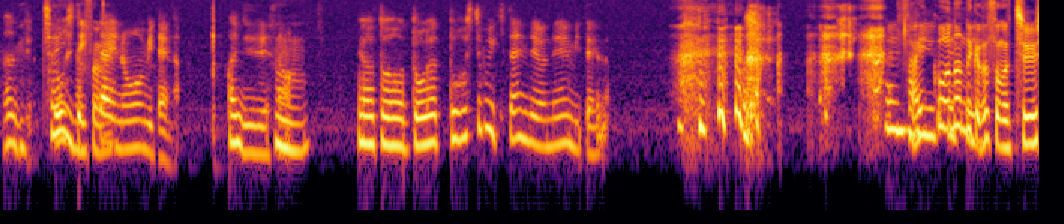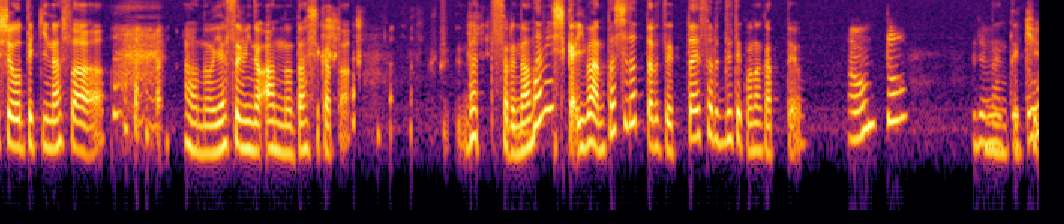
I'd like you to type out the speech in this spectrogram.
なんでめっちゃいいなどうして行きたいの？みたいな感じでさ、うん。いやどうどうやどうしても行きたいんだよね？みたいな最高なんだけどその抽象的なさあの休みの案の出し方。だってそれ七海しか言わん。私だったら絶対それ出てこなかったよ。あ本当？なんか休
